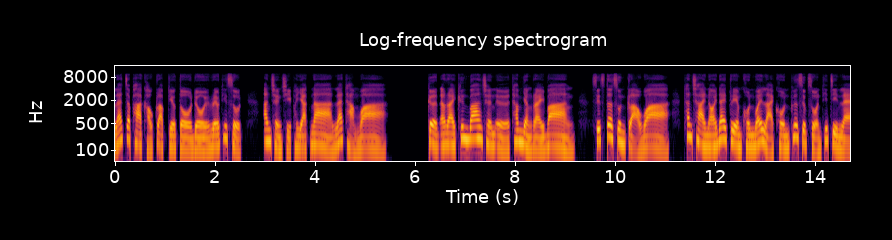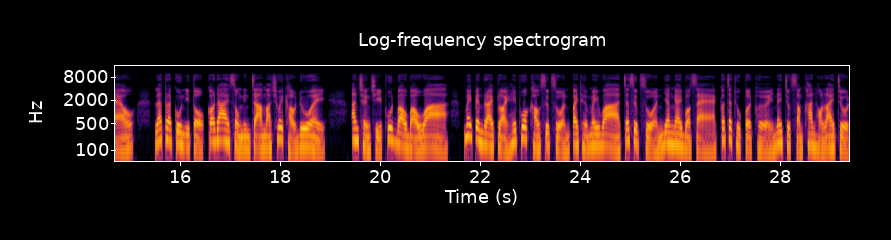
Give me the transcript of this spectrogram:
และจะพาเขากลับเกียวโตโดยเร็วที่สุด อันเฉิงฉีพยักหน้าและถามว่า เกิดอะไรขึ้นบ้างเชิญเอ๋อทำอย่างไรบ้าง ซิสเตอร์ซุนกล่าวว่า ท่านชายน้อยได้เตรียมคนไว้หลายคนเพื่อสืบสวนที่จีนแล้ว และตระกูลอิโตะก็ได้ส่งนินจามาช่วยเขาด้วย อันเฉิงฉีพูดเบาๆว่า ไม่เป็นไรปล่อยให้พวกเขาสืบสวนไปเถอะไม่ว่าจะสืบสวนยังไงบาะแสก็จะถูกเปิดเผยในจุดสำคัญของลายจุด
